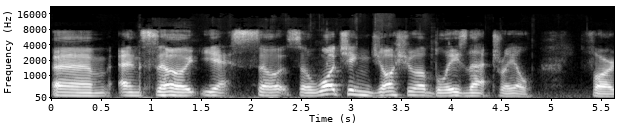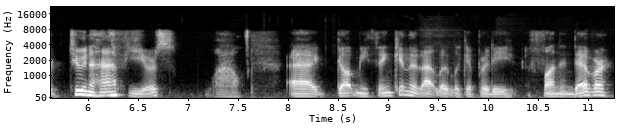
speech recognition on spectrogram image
um, and so yes, so so watching Joshua blaze that trail for two and a half years, wow, uh, got me thinking that that looked like a pretty fun endeavor.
